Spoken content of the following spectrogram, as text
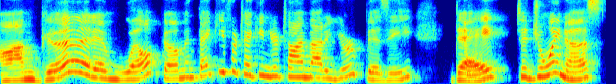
I'm good and welcome. And thank you for taking your time out of your busy day to join us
